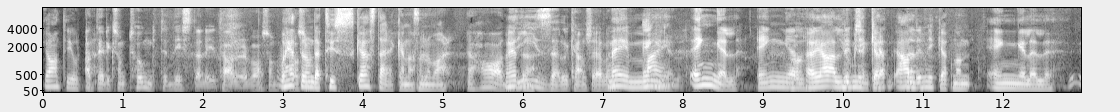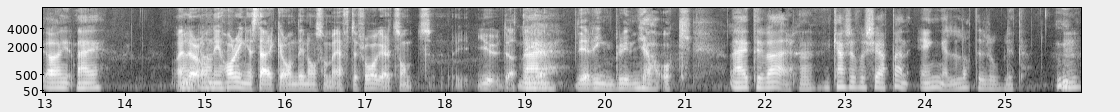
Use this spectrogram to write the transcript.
jag har inte gjort det. Att det är liksom tungt distade gitarrer? Vad, som, Vad heter som, de där tyska stärkarna som de har? Jaha, Vad heter det? diesel kanske? Eller? Nej. Ängel. Ängel. Ängel. Ja, jag har aldrig mickat, Kettner. jag har aldrig mickat någon ängel eller, ja, nej. Eller om ni har ingen stärkare, om det är någon som efterfrågar ett sånt ljud. Att det Nej. är, det är ringbrynja och... Nej, tyvärr. Nej. Vi kanske får köpa en ängel, det låter roligt. Mm.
